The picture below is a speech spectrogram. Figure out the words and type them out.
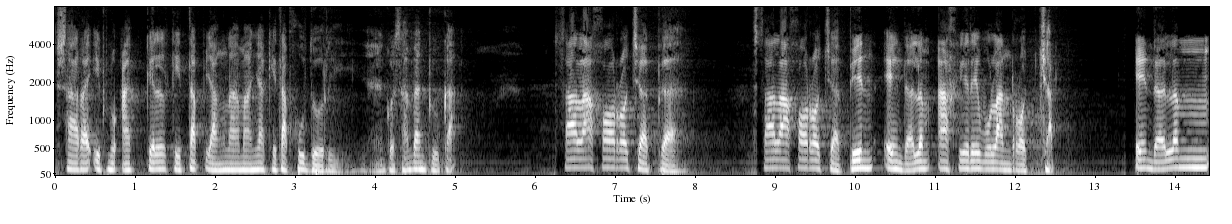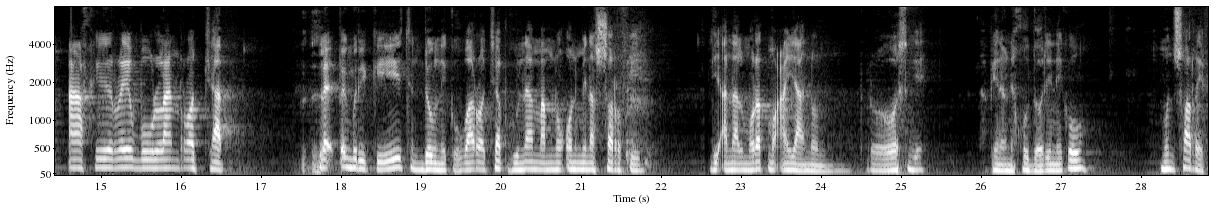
Syara Ibnu Akil kitab yang namanya kitab Huduri. Ya, gue sampean buka. Salah Rojaba. Salah Rojabin ing dalam akhire wulan Rojab. Ing dalam akhire wulan Rojab. Lek teng mriki cendung niku wa Rojab huna mamnuun minas sorfi. Di anal murad muayyanun. Terus nggih. Tapi nang Khuduri niku munsharif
